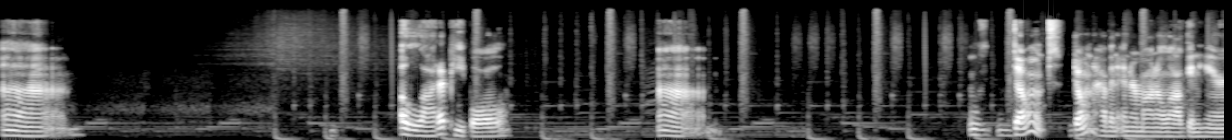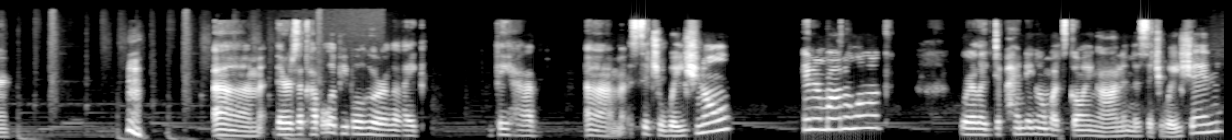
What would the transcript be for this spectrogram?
um a lot of people um don't don't have an inner monologue in here. Hmm. Um there's a couple of people who are like they have um situational inner monologue where like depending on what's going on in the situation,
